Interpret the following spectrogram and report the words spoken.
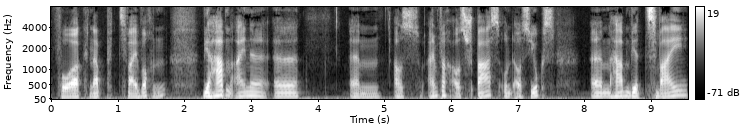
vor knapp zwei Wochen. Wir haben eine äh, ähm, aus einfach aus Spaß und aus Jux ähm, haben wir zwei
